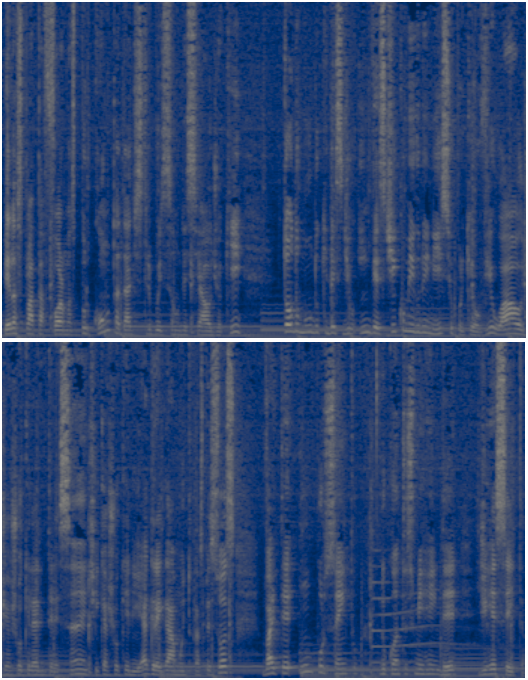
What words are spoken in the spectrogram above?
pelas plataformas por conta da distribuição desse áudio aqui, todo mundo que decidiu investir comigo no início, porque ouviu o áudio, achou que ele era interessante, que achou que ele ia agregar muito para as pessoas, vai ter 1% do quanto isso me render de receita.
